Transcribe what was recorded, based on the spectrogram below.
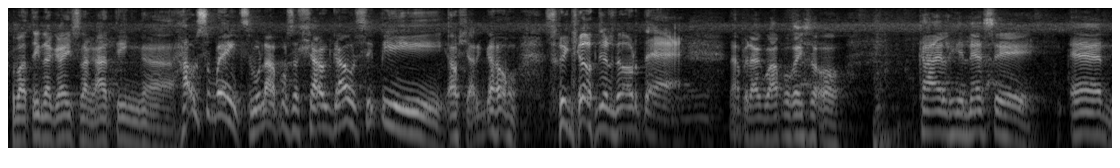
Dumating na guys ang ating ah, housemates mula po sa Siargao City. Oh, Siargao. Surigao del Norte. Na pinagwapo guys, oh. Kyle Hinese and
